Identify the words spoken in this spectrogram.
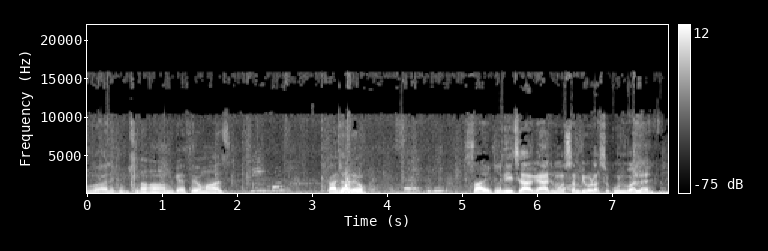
वालेकुम सलाम कैसे हो माज? कहाँ जा रहे हो? साइकिल नीचे आ गए आज मौसम भी बड़ा सुकून वाला है।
